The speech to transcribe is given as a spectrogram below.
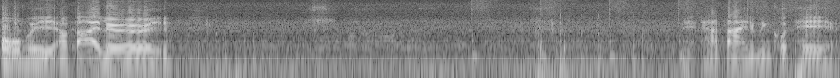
โอ้ยเอาตายเลยแหมถ้าตายนี่มันโคตรเท่อะ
